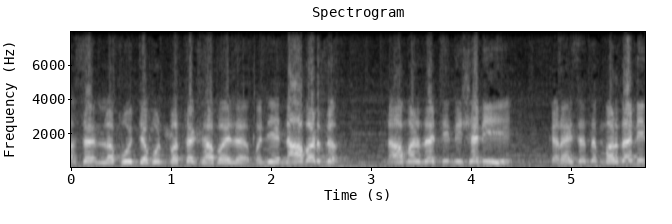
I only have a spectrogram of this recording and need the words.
असं लपून जपून पत्रक छापायचं. म्हणजे नामर्द नामर्दाची निशाणी आहे. करायचं तर मर्दानी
